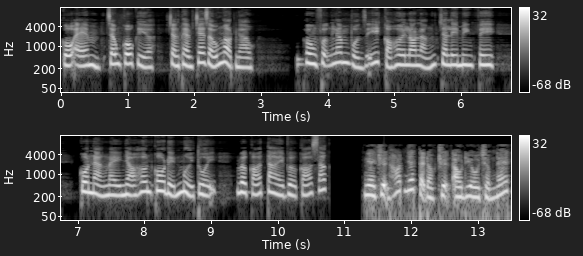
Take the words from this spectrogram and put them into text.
Cô em, trông cô kìa, chẳng thèm che giấu ngọt ngào. Hùng Phượng Lâm vốn dĩ có hơi lo lắng cho Lê Minh Phi. Cô nàng này nhỏ hơn cô đến 10 tuổi, vừa có tài vừa có sắc. Nghe chuyện hot nhất tại đọc truyện audio.net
